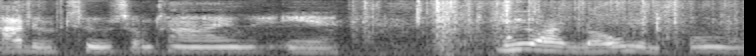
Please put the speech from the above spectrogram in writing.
I do too sometimes. And we are low in food.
